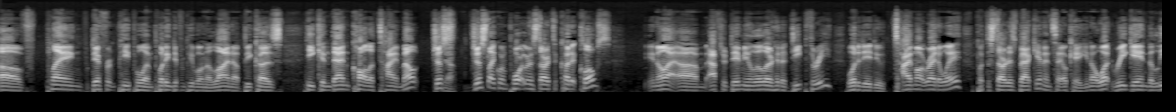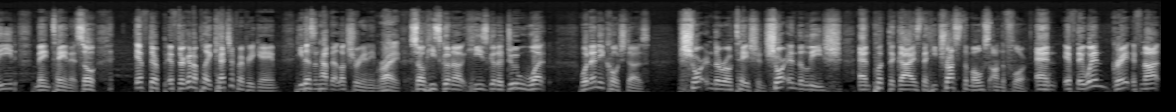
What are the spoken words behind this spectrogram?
of playing different people and putting different people in the lineup because he can then call a timeout just Yeah. just like when Portland started to cut it close. You know, um, after Damian Lillard hit a deep three, what did he do? Timeout right away, put the starters back in, and say, okay, you know what? Regain the lead, maintain it. So. If they're if they're gonna play catch up every game, he doesn't have that luxury anymore. Right. So he's gonna he's gonna do what what any coach does shorten the rotation, shorten the leash, and put the guys that he trusts the most on the floor. And if they win, great. If not,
